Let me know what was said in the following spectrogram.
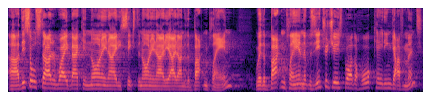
Uh, this all started way back in 1986 to 1988 under the Button Plan, where the Button Plan that was introduced by the Hawke-Keating government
